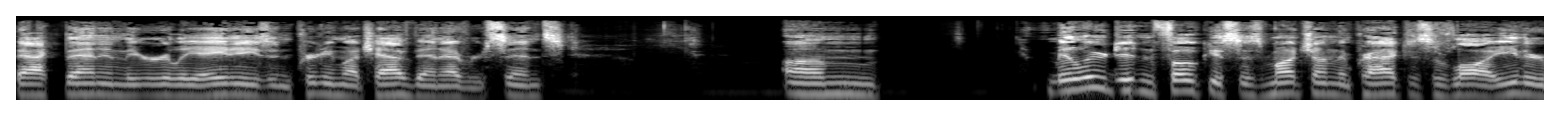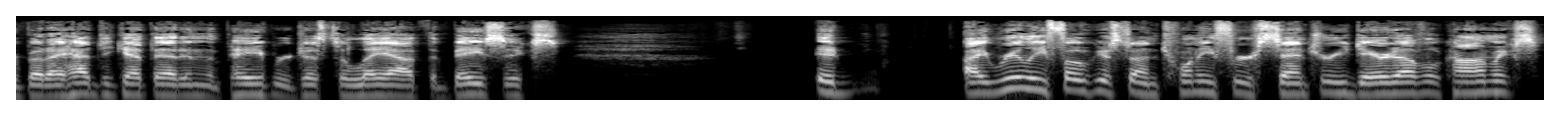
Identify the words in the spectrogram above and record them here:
back then in the early 80s and pretty much have been ever since. Um, Miller didn't focus as much on the practice of law either, but I had to get that in the paper just to lay out the basics. It I really focused on 21st century Daredevil comics.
